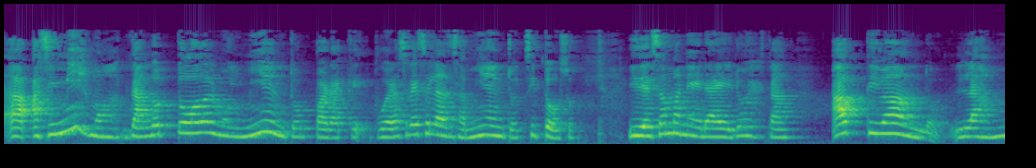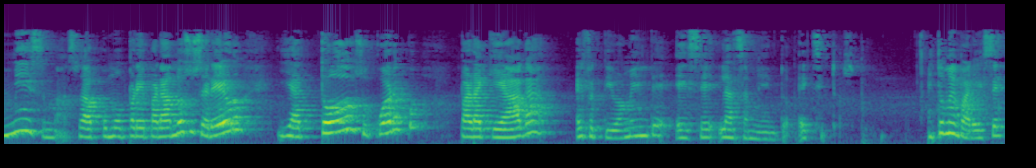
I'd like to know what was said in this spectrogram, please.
a, a sí mismos, dando todo el movimiento para que pueda hacer ese lanzamiento exitoso. Y de esa manera ellos están activando las mismas, o sea, como preparando su cerebro y a todo su cuerpo para que haga efectivamente ese lanzamiento exitoso. Esto me parece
